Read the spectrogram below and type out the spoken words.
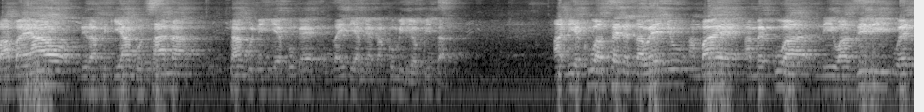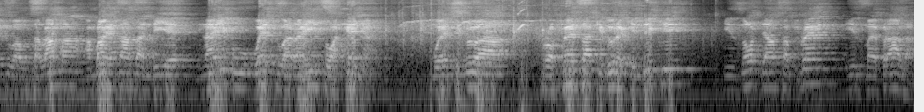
baba yao ni rafiki yangu sana tangu niingie bunge zaidi ya miaka kumi iliyopita. Aliyekuwa seneta wenyu ambaye amekuwa ni waziri wetu wa usalama, ambaye sasa ndiye naibu wetu wa rais wa Kenya, Mheshimiwa Profesa Kithure Kindiki is not just a friend, is my brother.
